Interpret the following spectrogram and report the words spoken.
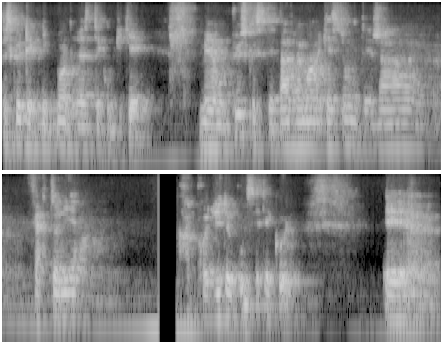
parce que techniquement, déjà, c'était compliqué. Mais en plus, que c'était pas vraiment la question de déjà euh, faire tenir un, un produit debout, c'était cool. Et, euh,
